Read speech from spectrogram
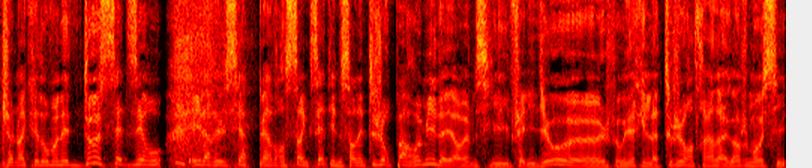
John McEnroe menait 2-7-0 et il a réussi à perdre en 5-7. Il ne s'en est toujours pas remis d'ailleurs, même s'il fait l'idiot. Euh, je peux vous dire qu'il l'a toujours en travers de la gorge, moi aussi.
